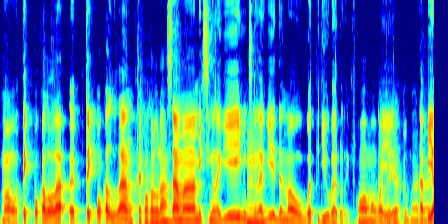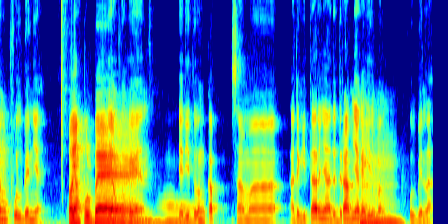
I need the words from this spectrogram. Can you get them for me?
mau take vokal ulang eh, take vokal ulang cek vokal ulang. sama mixing lagi, mixing Hmm. lagi dan mau buat video baru lagi. Oh mau buat video Iya. baru. Tapi yang full bandnya, Oh yang full band. yang full band. Oh. Jadi itu lengkap sama ada gitarnya, ada drumnya kayak gitu bang. Hmm. Full band lah,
